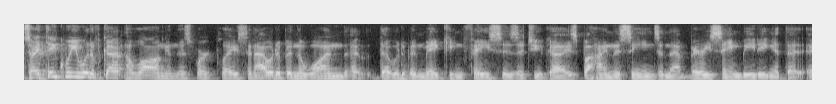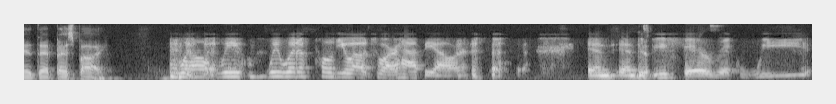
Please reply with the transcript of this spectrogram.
so I think we would have gotten along in this workplace, and I would have been the one that, that would have been making faces at you guys behind the scenes in that very same meeting at that at that Best Buy. Well, we we would have pulled you out to our happy hour. And and to be fair, Rick, we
